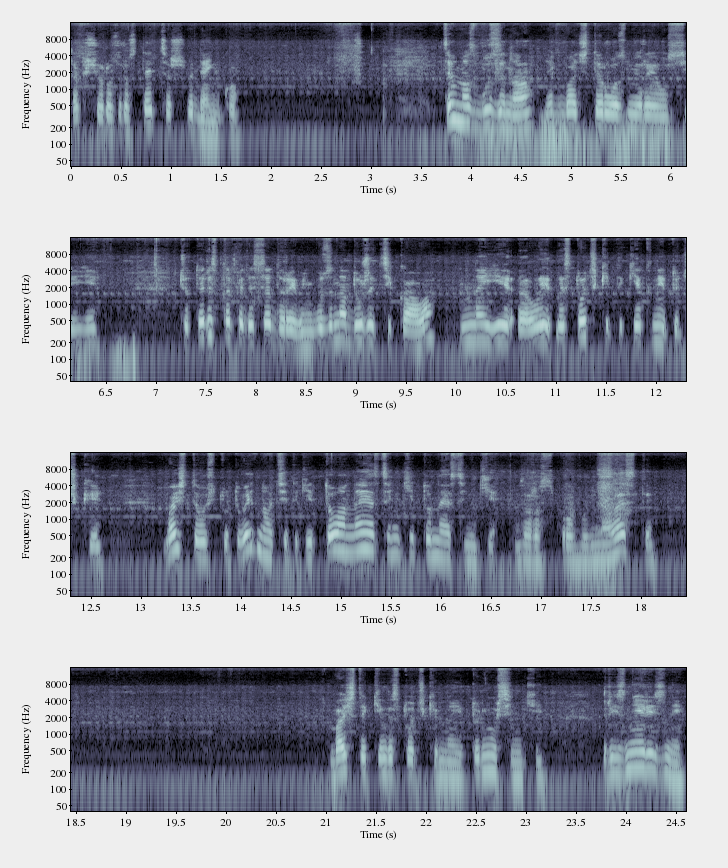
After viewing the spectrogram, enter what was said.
так що розростеться швиденько. Це в нас бузина, як бачите, розміри ось її. 450 гривень. Бузина дуже цікава. У неї е, листочки такі, як ниточки. Бачите, ось тут видно ці такі тонесенькі, тонесенькі. Зараз спробую навести. Бачите, які листочки в неї, тонюсінькі, різні різні.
